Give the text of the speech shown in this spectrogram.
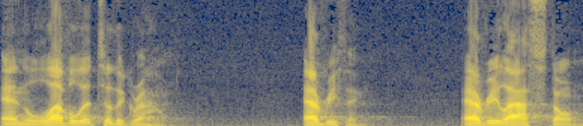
and level it to the ground. Everything every last stone,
